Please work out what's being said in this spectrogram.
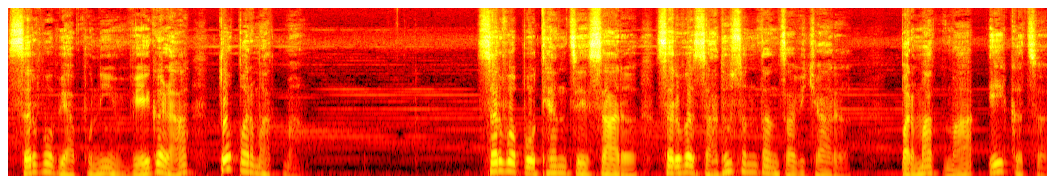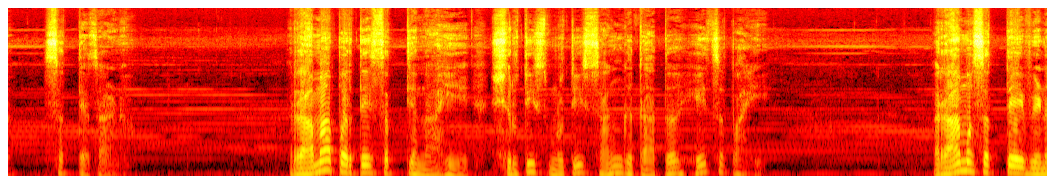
सर्व व्यापुनी वेगळा तो परमात्मा. सर्व पोथ्यांचे सार सर्व साधू संतांचा विचार परमात्मा एकच सत्य जाण. रामा परते सत्य नाही श्रुती स्मृती सांगतात हेच पाहि. राम सत्ये विण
